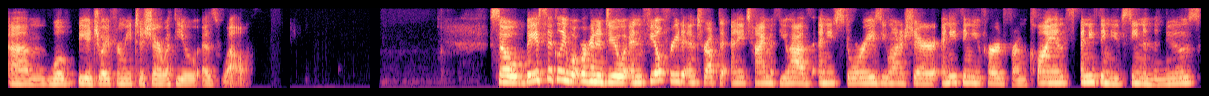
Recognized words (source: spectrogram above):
um, will be a joy for me to share with you as well. So basically, what we're going to do, and feel free to interrupt at any time if you have any stories you want to share, anything you've heard from clients, anything you've seen in the news.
